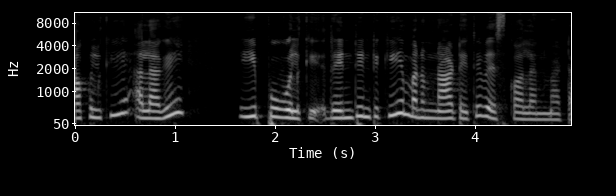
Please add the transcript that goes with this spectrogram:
ఆకులకి అలాగే ఈ పువ్వులకి రెండింటికి మనం నాటైతే వేసుకోవాలన్నమాట.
